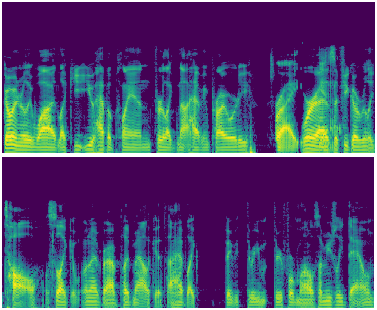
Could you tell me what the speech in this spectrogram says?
going really wide, like you, you have a plan for like not having priority. Right. Whereas Yeah. if you go really tall, so like whenever I played Malekith, I have like maybe three three or four models. I'm usually down,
